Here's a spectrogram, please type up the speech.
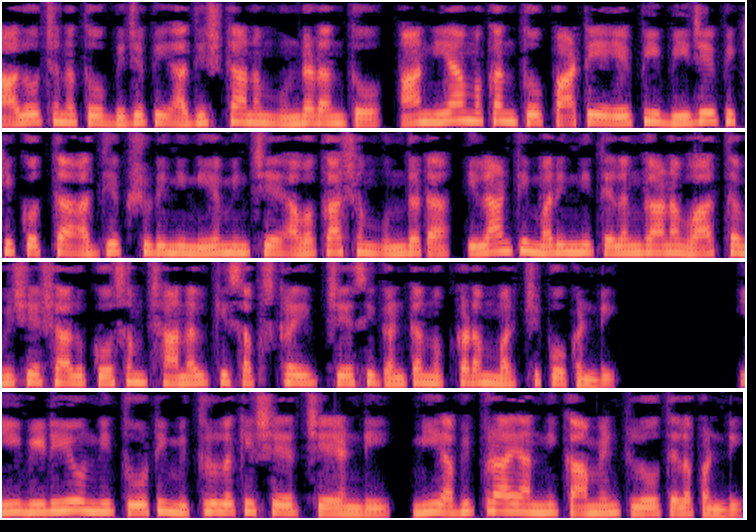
ఆలోచనతో బిజెపి అధిష్టానం ఉండడంతో ఆ నియామకంతో పాటే ఏపీ బీజేపీకి కొత్త అధ్యక్షుడిని నియమించే అవకాశం ఉందట. ఇలాంటి మరిన్ని తెలంగాణ వార్త విశేషాలు కోసం ఛానల్కి సబ్స్క్రైబ్ చేసి గంట నొక్కడం మర్చిపోకండి. ఈ వీడియోని తోటి మిత్రులకి షేర్ చేయండి. మీ అభిప్రాయాన్ని కామెంట్లో తెలపండి.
